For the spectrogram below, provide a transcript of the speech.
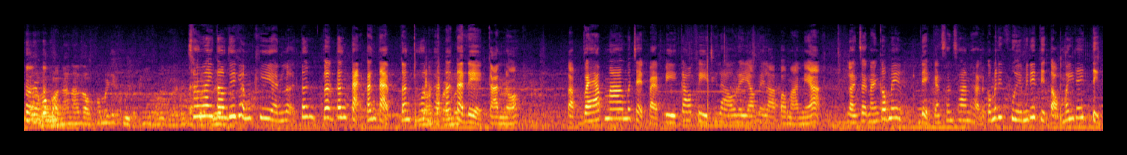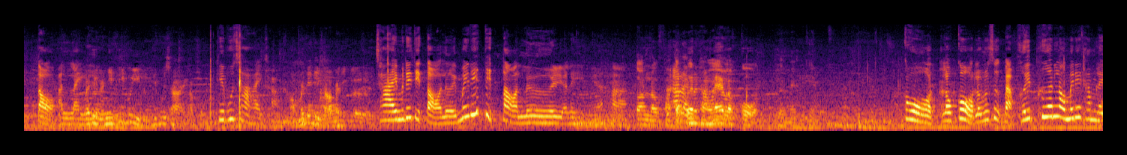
แสดงว่าก่อนหน้านั้นเราก็ไม่ได้คุยกับพี่เขาอีกเลยตั้งแต่ใช่ตามที่เข็มเขียนเลยตั้งตั้งตั้งแต่ตั้งแต่ตั้งโทษนะคะตั้งแต่เดทกันเนาะแบบแวบมากเมื่อ 7 8 ปี 9 ปีที่แล้วระยะเวลาประมาณเนี้ย หลังจากนั้นก็ไม่เดทกันสั้นๆค่ะแล้วก็ไม่ได้คุยไม่ได้ติดต่อไม่ได้ติดต่ออะไรหมายถึงอันนี้พี่ผู้หญิงหรือพี่ผู้ชายครับผมที่ผู้ชายค่ะอ๋อไม่ได้ติดต่อกันอีกเลยใช่ไม่ได้ติดต่อเลย ไม่ได้ติดต่อเลยอะไรอย่างเงี้ยค่ะ ตอนเราฟังจากเพื่อนครั้งแรกเราโกรธเลยไหมพี่เข็ม โกรธเราโกรธเรารู้สึกแบบเฮ้ยเพื่อนเราไม่ได้ทำอะไร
